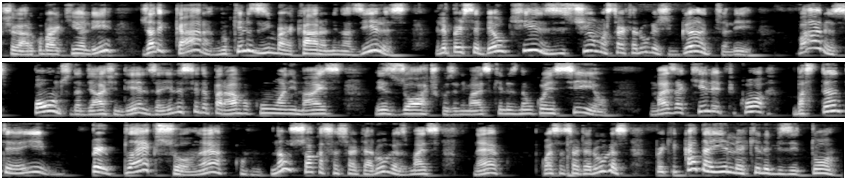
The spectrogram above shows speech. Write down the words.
chegaram com o barquinho ali, já de cara, no que eles desembarcaram ali nas ilhas, ele percebeu que existiam umas tartarugas gigantes ali. Vários pontos da viagem deles, aí eles se deparavam com animais exóticos, animais que eles não conheciam. Mas aqui ele ficou bastante aí perplexo, né? Não só com essas tartarugas, mas né, com essas tartarugas, porque cada ilha que ele visitou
